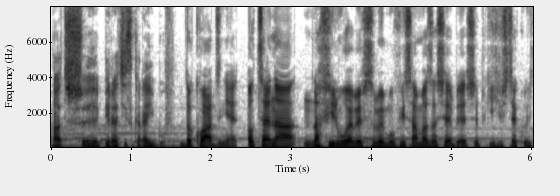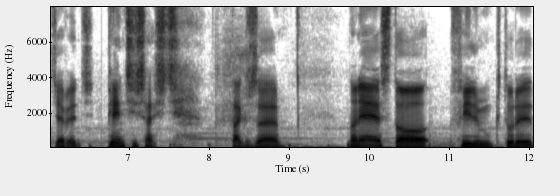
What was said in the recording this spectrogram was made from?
Patrz y, Piraci z Karaibów. Dokładnie. Ocena na Filmwebie w sumie mówi sama za siebie. Szybkich i Wściekłych 9. 5 i 6. Także no nie jest to film, który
